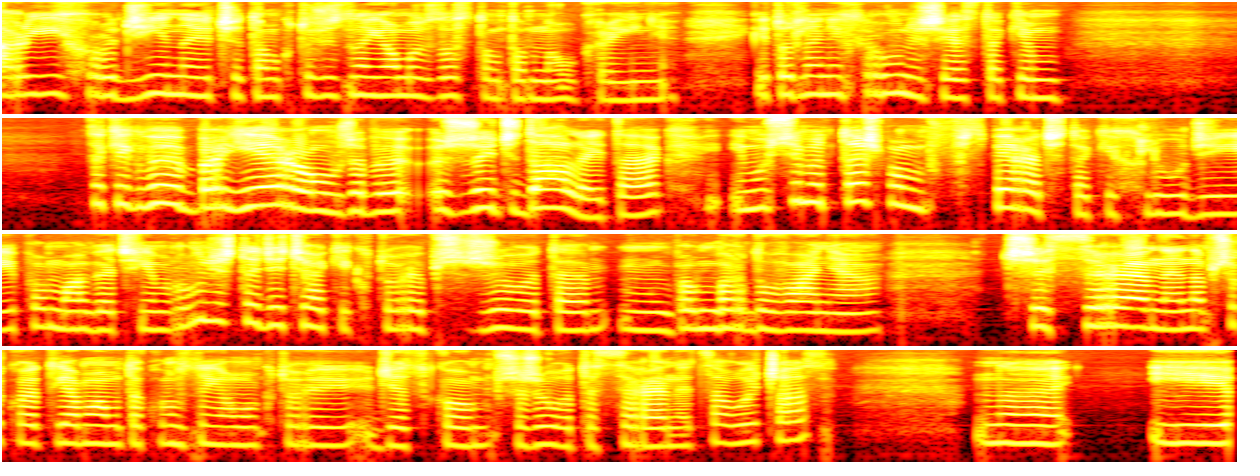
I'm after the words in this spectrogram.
a ich rodziny, czy tam ktoś znajomych został tam na Ukrainie. I to dla nich również jest takim tak jakby barierą, żeby żyć dalej, tak? I musimy też wspierać takich ludzi i pomagać im. Również te dzieciaki, które przeżyły te mm, bombardowania, czy syreny. Na przykład ja mam taką znajomą, który dziecko przeżyło te syreny cały czas. No, I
